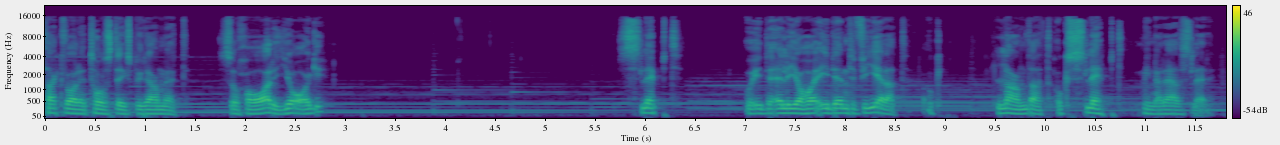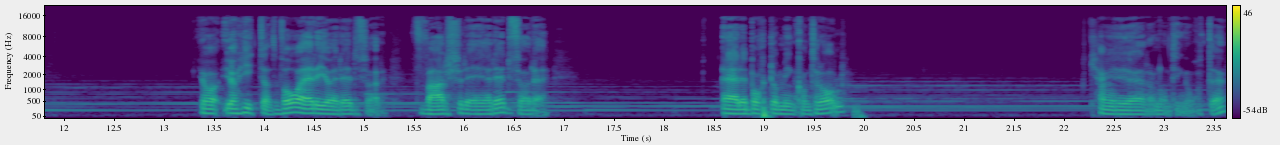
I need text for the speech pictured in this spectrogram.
tack vare tolvstegsprogrammet så har jag släppt, eller jag har identifierat och landat och släppt mina rädslor. Jag, jag har hittat vad är det jag är rädd för? Varför är jag rädd för det? Är det bortom min kontroll? Kan jag göra någonting åt det?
